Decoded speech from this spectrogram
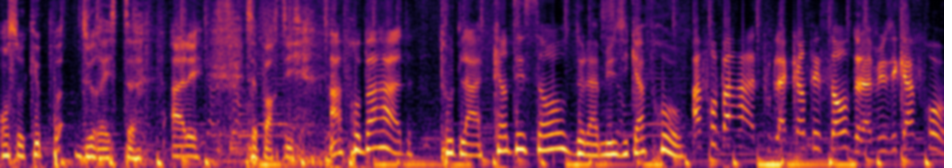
on s'occupe du reste. Allez, c'est parti. Afro Parade, toute la quintessence de la musique afro. Afro Parade, toute la quintessence de la musique afro.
